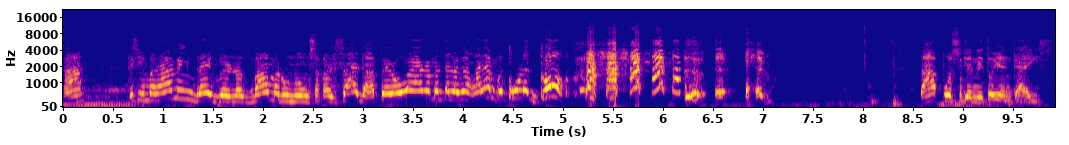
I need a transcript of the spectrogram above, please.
Ha? Kasi maraming driver nagmamarunong sa kalsada pero wala naman talagang alam katulad ko. Tapos ganito yan guys.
